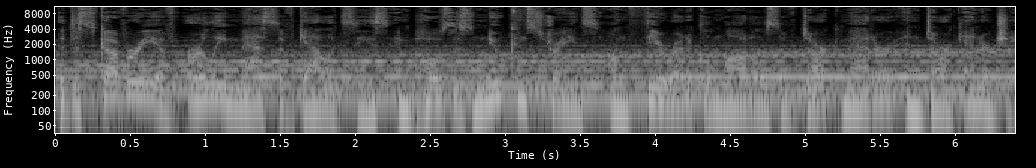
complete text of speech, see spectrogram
The discovery of early massive galaxies imposes new constraints on theoretical models of dark matter and dark energy,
